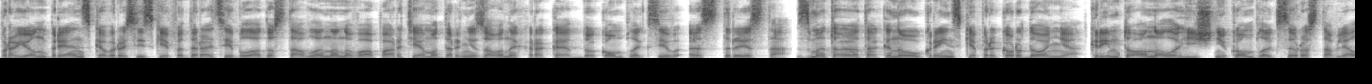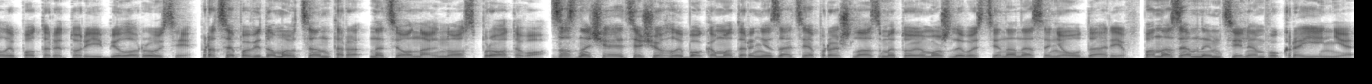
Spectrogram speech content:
В район Брянська в Російській Федерації була доставлена нова партія модернізованих ракет до комплексів С-300 з метою атаки на українське прикордоння. Крім того, аналогічні комплекси розставляли по території Білорусі. Про це повідомив Центр національного спротиву. Зазначається, що глибока модернізація пройшла з метою можливості нанесення ударів по наземним цілям в Україні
